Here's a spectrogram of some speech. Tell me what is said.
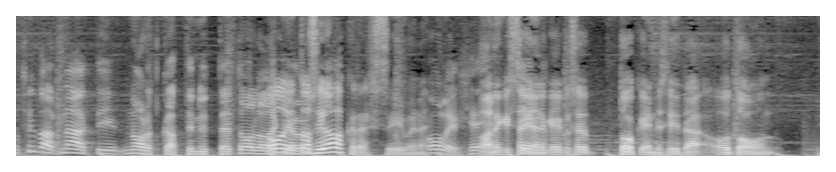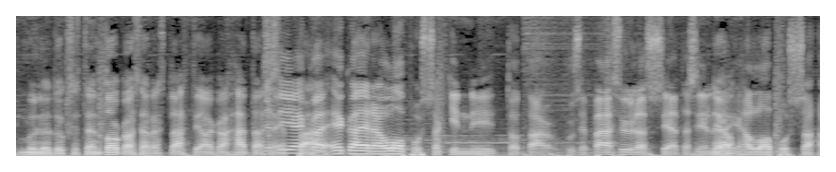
Mut hyvältä näytti Nordkatti nyt. Todellakin Oli on- tosi aggressiivinen. Oli. He- Ainakin sen siinä- jälkeen, kun se tokeni siitä Otoon myllytyksestä, niin tokaserästä lähti aika Ja hätäiseen siinä eka, eka erän lopussakin, niin tota, kun se pääsi ylös sieltä siinä Joo. ihan lopussa,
